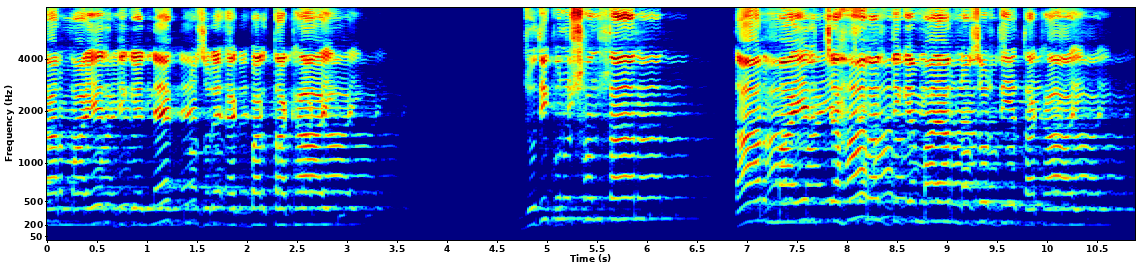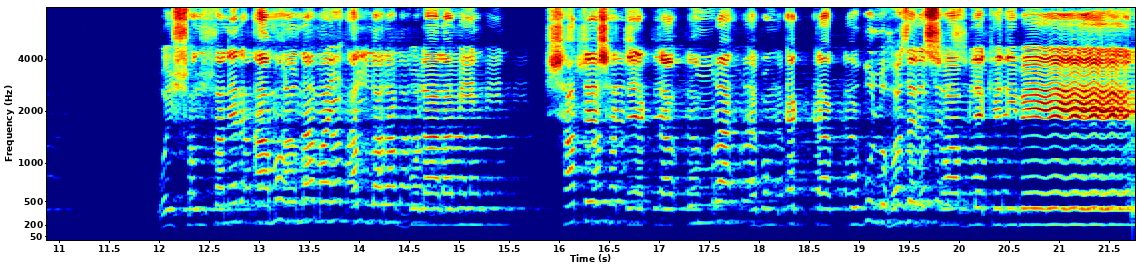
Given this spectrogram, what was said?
তার মায়ের দিকে নেক নজরে একবার তাকায় যদি কোনো সন্তান তার মায়ের চেহারার দিকে মায়ার নজর দিয়ে তাকায়, ওই সন্তানের আমল নামাই আল্লাহ রাব্বুল আলামিন সাথে সাথে একটা উমরা এবং একটা কবুল হজের সওয়াব লিখে দিবেন।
